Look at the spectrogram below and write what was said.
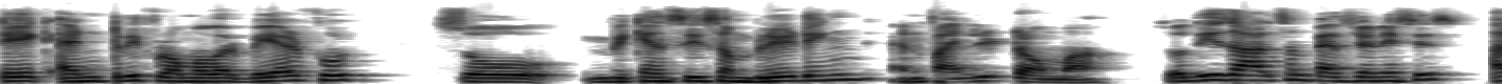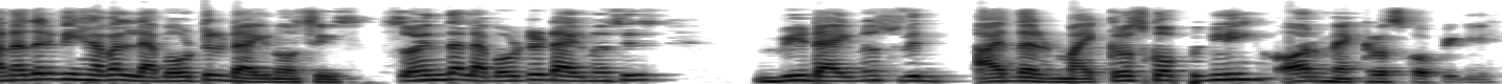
take entry from our bare foot so we can see some bleeding and finally trauma so these are some pathogenesis another we have a laboratory diagnosis so in the laboratory diagnosis we diagnose with either microscopically or macroscopically.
